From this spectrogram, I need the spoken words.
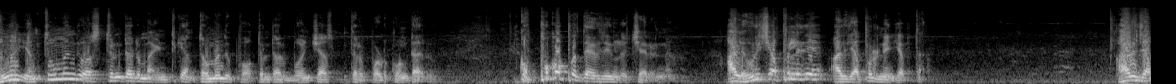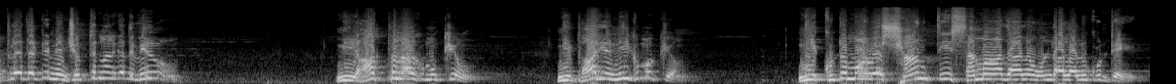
అన్న ఎంతోమంది వస్తుంటారు మా ఇంటికి ఎంతోమంది పోతుంటారు భోంచేస్తుంటారు పడుకుంటారు. గొప్ప గొప్ప దైవజనులు వచ్చారన్న. వాళ్ళు ఎవరు చెప్పలేదే? వాళ్ళు చెప్పరు నేను చెప్తా. వాళ్ళు చెప్పలేదంటే నేను చెప్తున్నాను కదా విను. నీ ఆత్మ నాకు ముఖ్యం. నీ భార్య నీకు ముఖ్యం. నీ కుటుంబంలో శాంతి సమాధానం ఉండాలనుకుంటే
